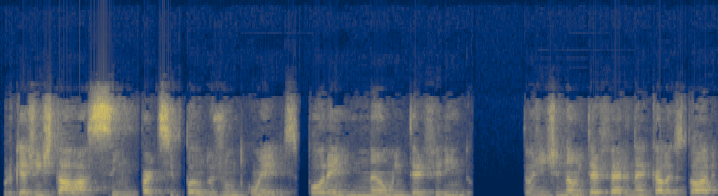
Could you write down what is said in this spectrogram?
Porque a gente está lá sim participando junto com eles, porém não interferindo. Então a gente não interfere naquela história.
